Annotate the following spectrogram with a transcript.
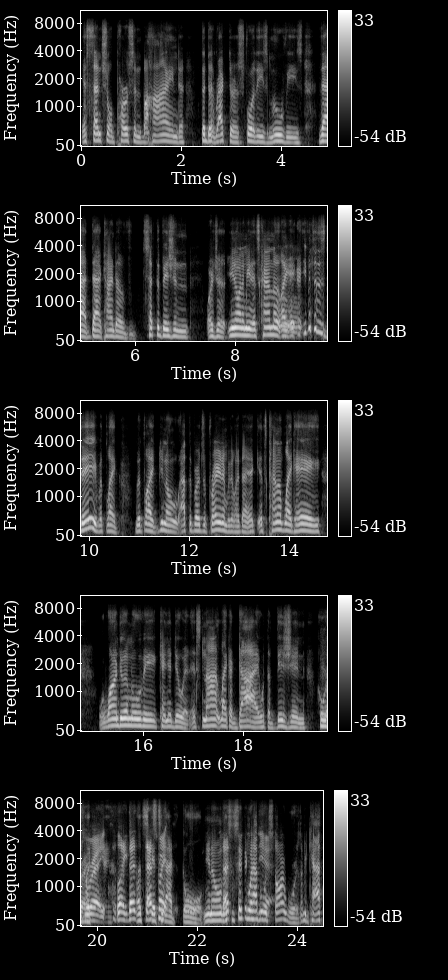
essential person behind the directors for these movies that that kind of set the vision or just you know what i mean it's kind of like Mhm. even to this day with like with like you know at the birds of prey and everything like that it, it's kind of like hey we want to do a movie can you do it it's not like a guy with a vision who's Right. like right. Like that. let's that's get to that goal you know that's, That's- the same thing what happened with star wars i mean cat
